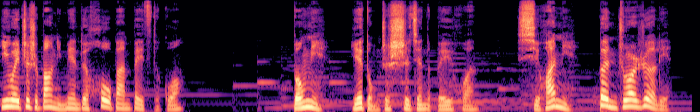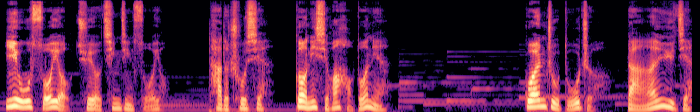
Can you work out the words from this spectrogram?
因为这是帮你面对后半辈子的光。懂你。也懂这世间的悲欢，喜欢你，笨拙而热烈，一无所有却又倾尽所有。他的出现够你喜欢好多年。关注读者，感恩遇见。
